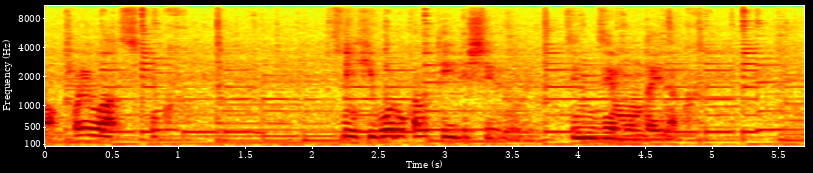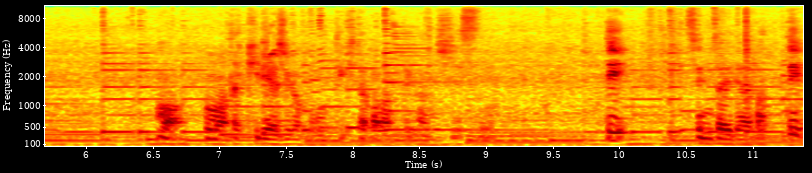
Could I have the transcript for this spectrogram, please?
まあ、これはすごく、普通に日頃から手入れしているので、全然問題なく、まあ、また切れ味が戻ってきたかなって感じですね。で、洗剤で洗って、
